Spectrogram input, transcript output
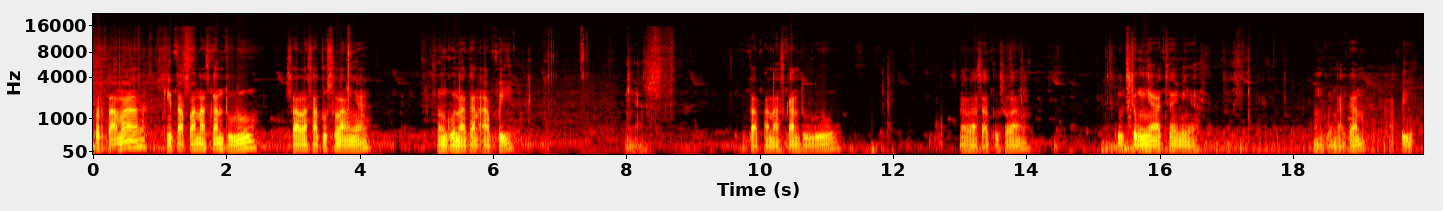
Pertama kita panaskan dulu salah satu selangnya menggunakan api. Ya. kita panaskan dulu salah satu selang. Ujungnya aja ini ya. Menggunakan api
